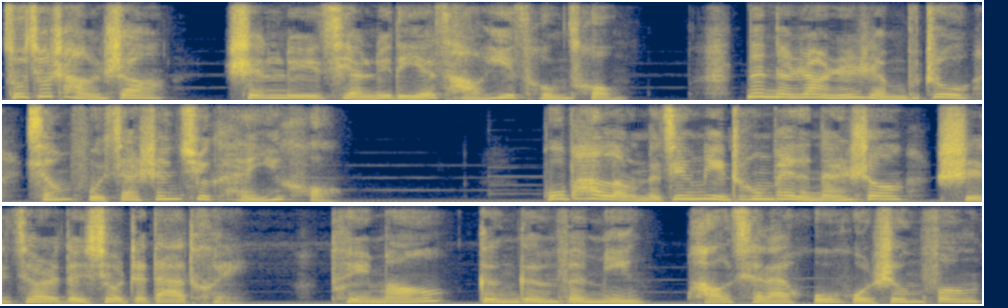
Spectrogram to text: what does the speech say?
足球场上，深绿浅绿的野草一丛丛，嫩得让人忍不住想俯下身去啃一口。不怕冷的精力充沛的男生使劲儿地秀着大腿，腿毛根根分明，跑起来虎虎生风，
